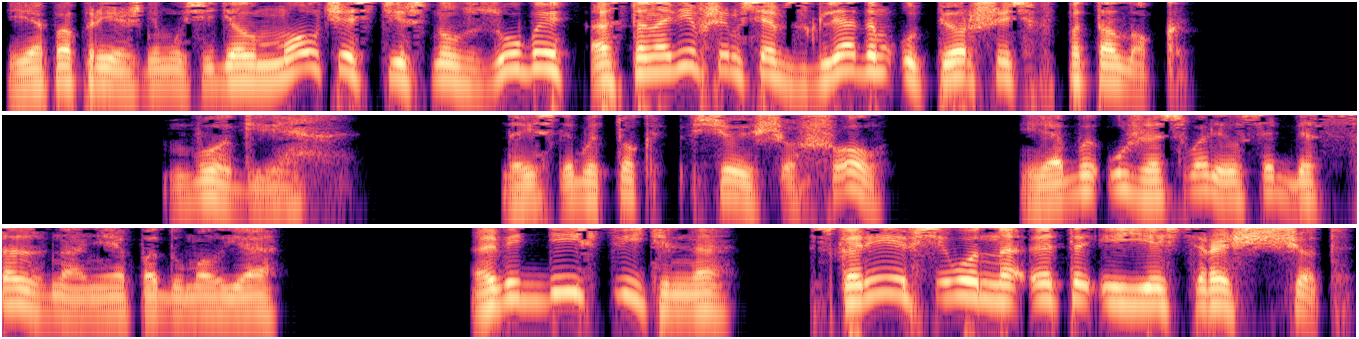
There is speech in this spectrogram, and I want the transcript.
Я по-прежнему сидел молча, стиснув зубы, остановившимся взглядом упершись в потолок. Боги! Да если бы ток все еще шел, я бы уже свалился без сознания, — подумал я. А ведь действительно, Скорее всего, на это и есть расчет.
